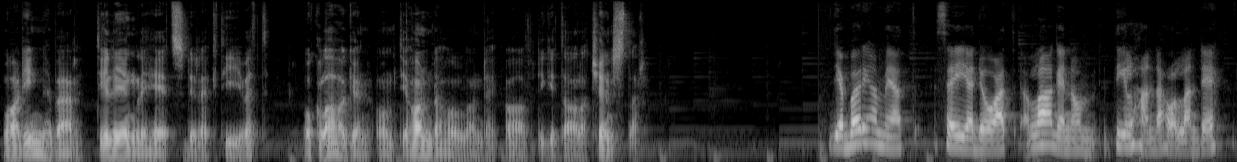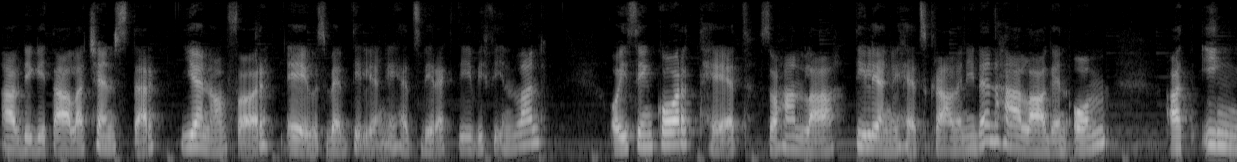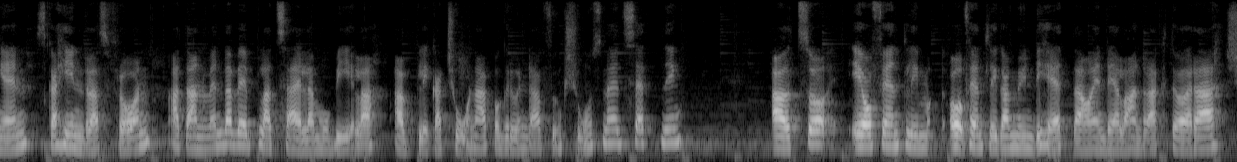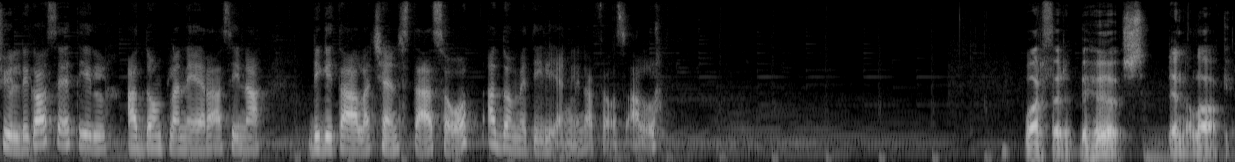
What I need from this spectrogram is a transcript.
Vad innebär tillgänglighetsdirektivet och lagen om tillhandahållande av digitala tjänster? Jag börjar med att säga då att lagen om tillhandahållande av digitala tjänster genomför EUs webbtillgänglighetsdirektiv i Finland. Och i sin korthet så handlar tillgänglighetskraven i den här lagen om att ingen ska hindras från att använda webbplatser eller mobila applikationer på grund av funktionsnedsättning. Alltså är offentlig, offentliga myndigheter och en del andra aktörer skyldiga att se till att de planerar sina digitala tjänster så att de är tillgängliga för oss alla. Varför behövs denna lag?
